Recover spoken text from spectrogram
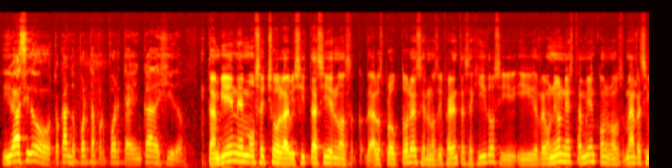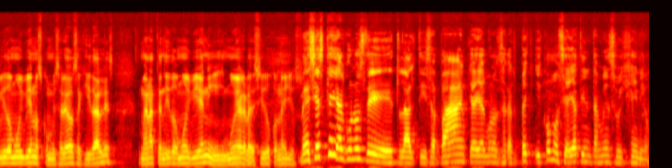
Y has ido tocando puerta por puerta en cada ejido. También hemos hecho la visita así en los, a los productores en los diferentes ejidos y, y, reuniones también con los, me han recibido muy bien los comisariados ejidales, me han atendido muy bien y muy agradecido con ellos. Me decías que hay algunos de Tlaltizapán, que hay algunos de Zacatepec, y cómo si allá tienen también su ingenio.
